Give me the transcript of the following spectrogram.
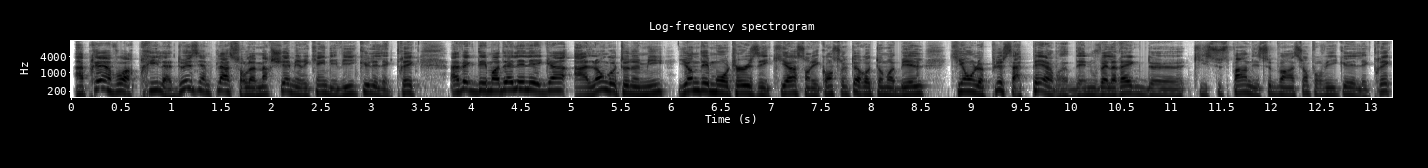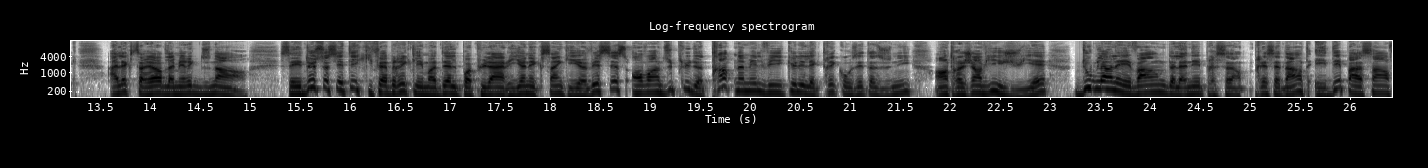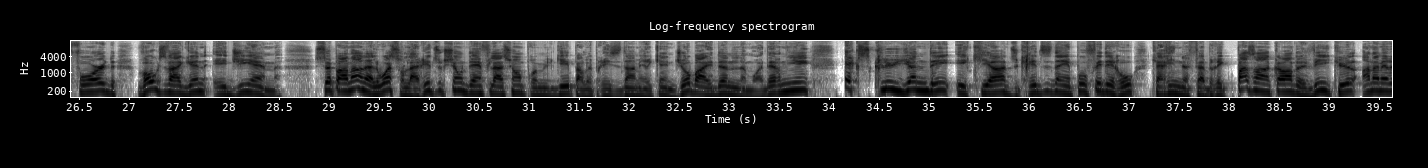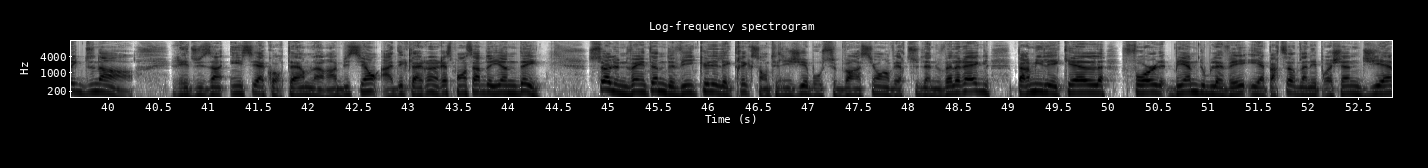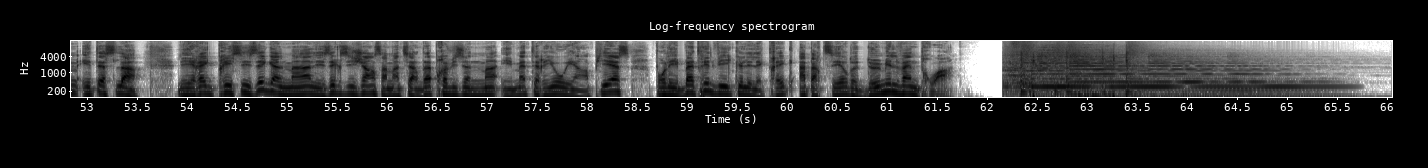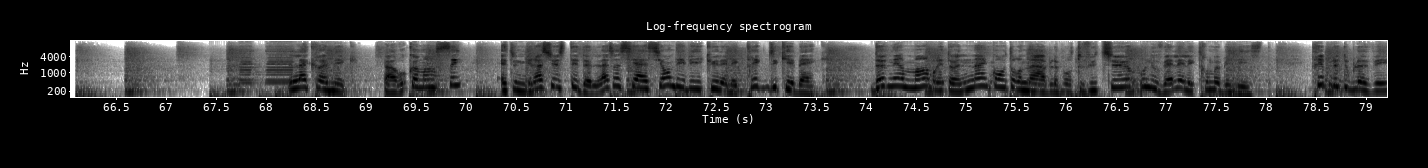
Après avoir pris la deuxième place sur le marché américain des véhicules électriques avec des modèles élégants à longue autonomie, Hyundai Motors et Kia sont les constructeurs automobiles qui ont le plus à perdre des nouvelles règles qui suspendent les subventions pour véhicules électriques à l'extérieur de l'Amérique du Nord. Ces deux sociétés qui fabriquent les modèles populaires Ioniq 5 et EV6 ont vendu plus de 39 000 véhicules électriques aux États-Unis entre janvier et juillet, doublant les ventes de l'année précédente et dépassant Ford, Volkswagen et GM. Cependant, la loi sur la réduction d'inflation promulguée par le président américain Joe Biden le mois dernier exclut Hyundai et Kia du crédit d'impôt fédéraux car ils ne fabriquent pas encore de véhicules en Amérique du Nord, réduisant ainsi à court terme leur ambition, a déclaré un responsable de Hyundai. Seule une vingtaine de véhicules électriques sont éligibles aux subventions en vertu de la nouvelle règle, parmi lesquels Ford, BMW et à partir de l'année prochaine GM et Tesla. Les règles précisent également les exigences en matière d'approvisionnement et matériaux et en pièces pour les batteries de véhicules électriques à partir de 2023. La chronique Par où commencer est une gracieuseté de l'Association des véhicules électriques du Québec. Devenir membre est un incontournable pour tout futur ou nouvel électromobiliste. www.aveq.ca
